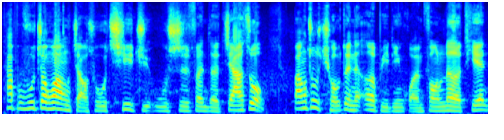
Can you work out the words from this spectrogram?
他不负众望，缴出七局无失分的佳作，帮助球队呢二比零完封乐天。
